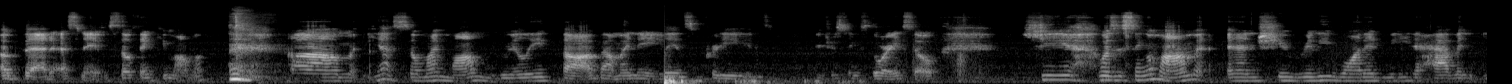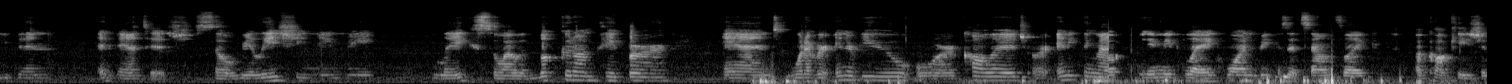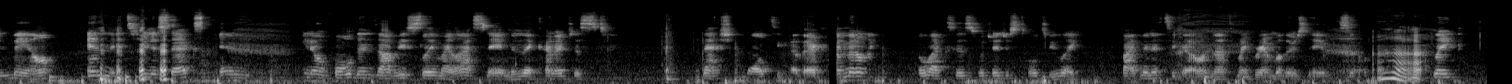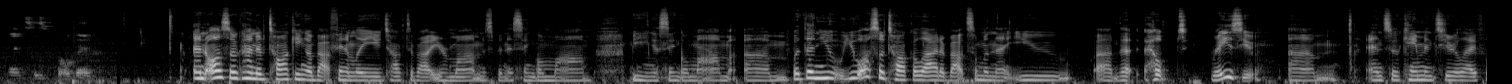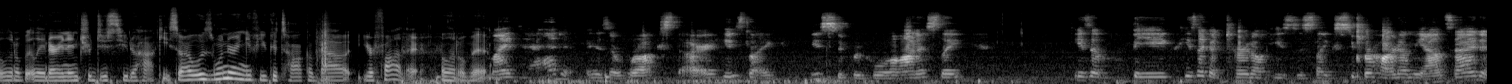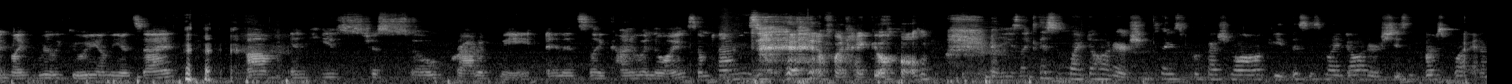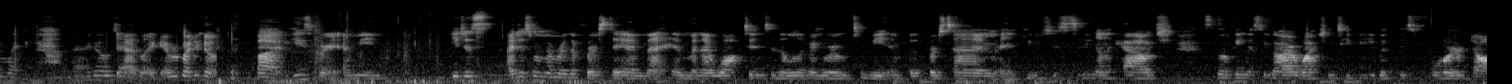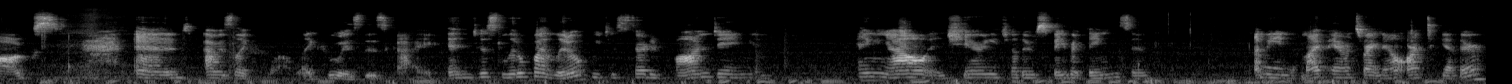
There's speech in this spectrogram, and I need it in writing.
a badass name. So thank you, Mama. um, yeah, so my mom really thought about my name. It's pretty, it's story. So she was a single mom and she really wanted me to have an even advantage. So really she named me Blake so I would look good on paper and whatever interview or college or anything that named me Blake, one because it sounds like a Caucasian male and it's unisex and you know, Bolden's obviously my last name and that kind of just mashed it all together. My middle name Alexis, which I just told you like five minutes ago, and that's my grandmother's name. So ah. Blake Alexis Bolden. And also, kind of talking about family, you talked about your mom's been a single mom, being a single mom. Um, but then you you also talk a lot about someone that you uh, that helped raise you, um, and so came into your life a little bit later and introduced you to hockey. So I was wondering if you could talk about your father a little bit. My dad is a rock star. He's like he's super cool, honestly. He's a big. He's like a turtle. He's just like super hard on the outside and like really gooey on the inside. um, and he's just so proud of me, and it's like kind of annoying sometimes when I go home, and he's like, "This is my daughter. She plays professional hockey. This is my daughter. She's the first one." And I'm like, "I know, Dad. Like everybody knows." But he's great. I mean, he just I just remember the first day I met him and I walked into the living room to meet him for the first time and he was just sitting on the couch smoking a cigar watching TV with his four dogs. And I was like wow like who is this guy? And just little by little we just started bonding and hanging out and sharing each other's favorite things. And I mean my parents right now aren't together.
